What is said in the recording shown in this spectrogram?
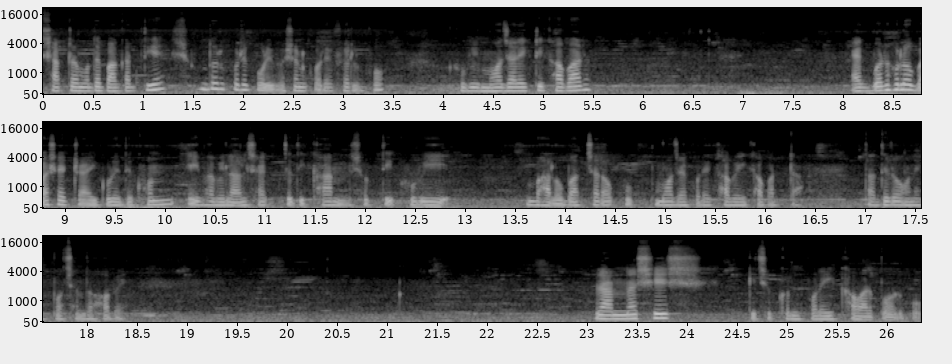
শাকটার মধ্যে বাগার দিয়ে সুন্দর করে পরিবেশন করে ফেলব। খুবই মজার একটি খাবার। একবার হলেও বাসায় ট্রাই করে দেখুন। এইভাবে লাল শাক যদি খান, সত্যি খুবই ভালো। বাচ্চারাও খুব মজা করে খাবে এই খাবারটা। তাদেরও অনেক পছন্দ হবে। রান্না শেষ। কিছুক্ষণ পরেই খাওয়ার পর্ব।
